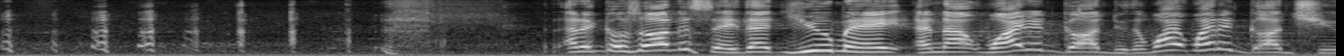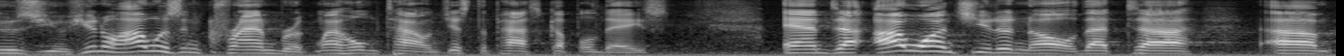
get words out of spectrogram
and it goes on to say that you may, and now why did God do that? Why, why did God choose you? You know, I was in Cranbrook, my hometown, just the past couple days. And uh, I want you to know that uh, um,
